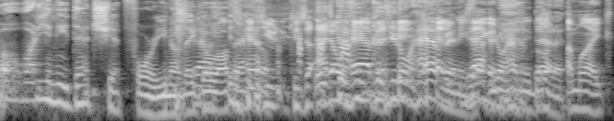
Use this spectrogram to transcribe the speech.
Oh, what do you need that shit for? You know, they go off the Because handle. 'cause I don't have because it. you don't have any. Exactly. You don't have any data. I'm like,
